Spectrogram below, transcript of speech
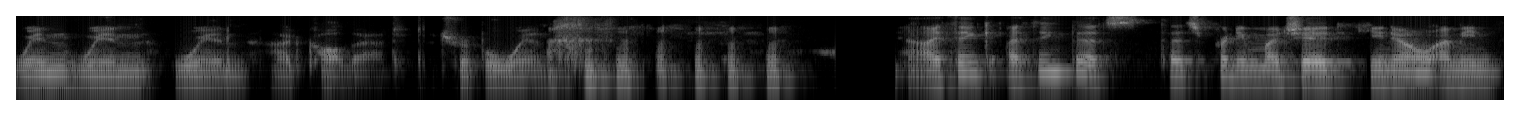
Win, win, win. I'd call that a triple win. I think I think that's that's pretty much it. You know, I mean,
